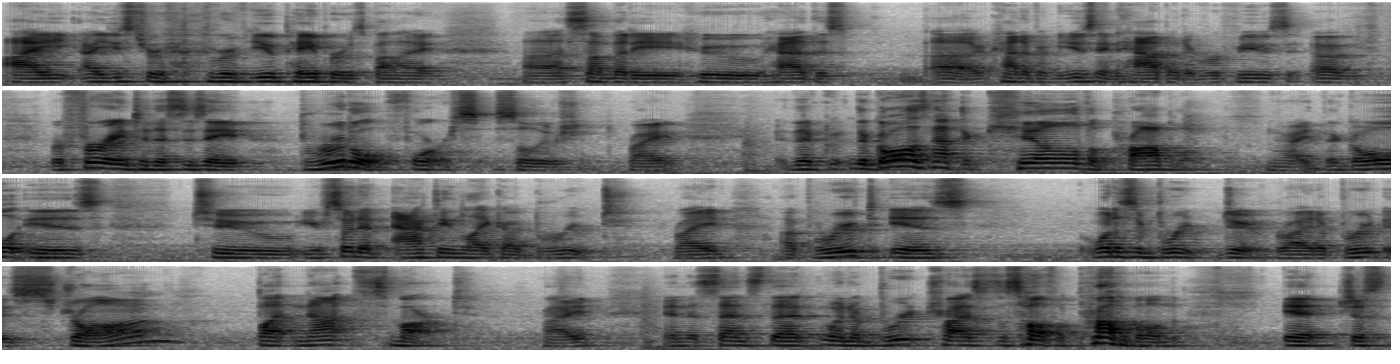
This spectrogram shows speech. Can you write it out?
I, I used to review papers by uh, somebody who had this uh, kind of amusing habit of reviews of referring to this as a brutal force solution, right? The, the goal is not to kill the problem, right? The goal is to, you're sort of acting like a brute, right? A brute is, what does a brute do, right? A brute is strong, but not smart, right? In the sense that when a brute tries to solve a problem, it just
